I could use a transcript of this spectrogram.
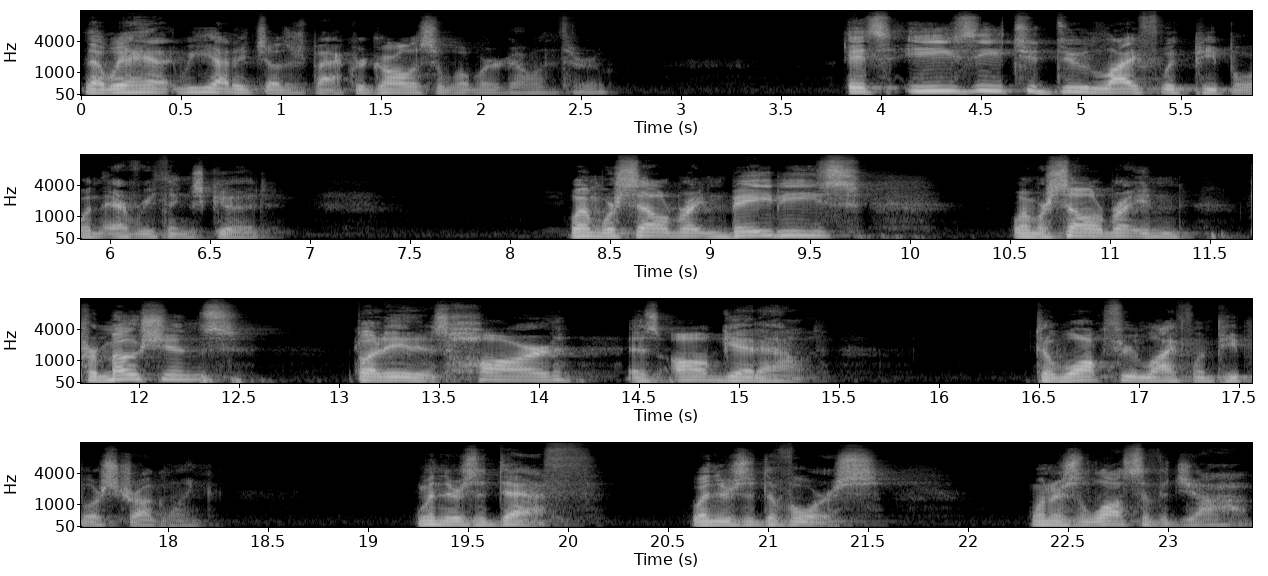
that we had, we had each other's back, regardless of what we are going through. It's easy to do life with people when everything's good. When we're celebrating babies, when we're celebrating promotions, but it is hard as all get out to walk through life when people are struggling, when there's a death, when there's a divorce, when there's a loss of a job.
